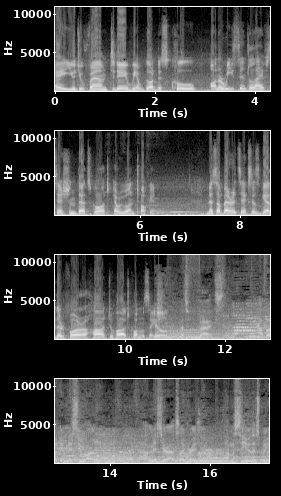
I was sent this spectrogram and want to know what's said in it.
Hey YouTube fam, today we have got the scoop on a recent live session that's got everyone talking. Nessa Barrett's exes gathered for a heart-to-heart conversation. Yo, that's facts. I fucking miss you, Harley. I miss your ass like crazy. I'ma see you this week.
